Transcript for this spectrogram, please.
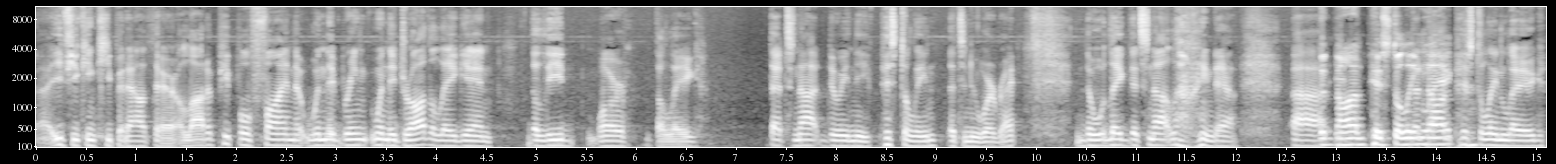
Uh, if you can keep it out there, a lot of people find that when they bring when they draw the leg in, the lead or the leg that's not doing the pistoling. That's a new word, right? The leg that's not lowering down. Uh, the non-pistoling the leg. non-pistoling leg.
